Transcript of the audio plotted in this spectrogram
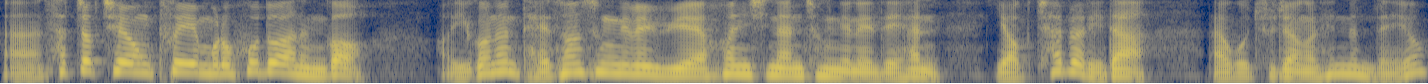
아, 사적 채용 프레임으로 호도하는 거 어, 이거는 대선 승리를 위해 헌신한 청년에 대한 역차별이다라고 주장을 했는데요.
